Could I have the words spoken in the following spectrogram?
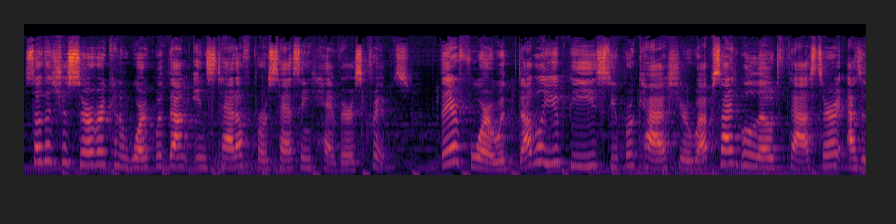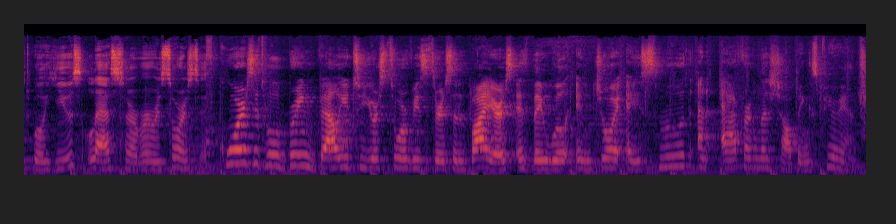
so that your server can work with them instead of processing heavier scripts. Therefore, with WP Supercache, your website will load faster as it will use less server resources. Of course, it will bring value to your store visitors and buyers as they will enjoy a smooth and effortless shopping experience.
